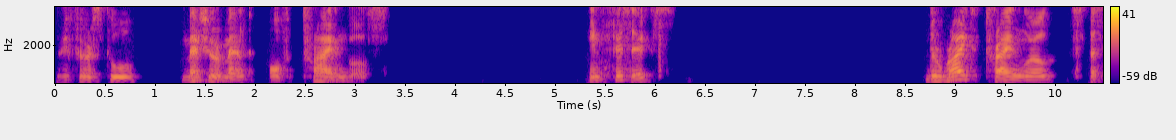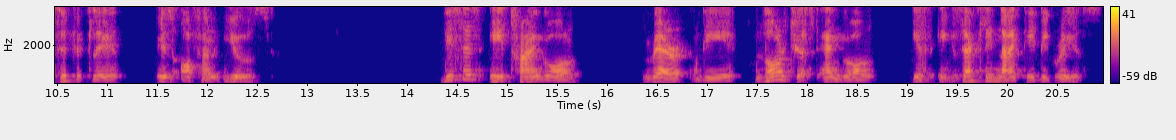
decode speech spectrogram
refers to measurement of triangles. In physics, the right triangle specifically is often used. This is a triangle where the largest angle is exactly 90 degrees.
